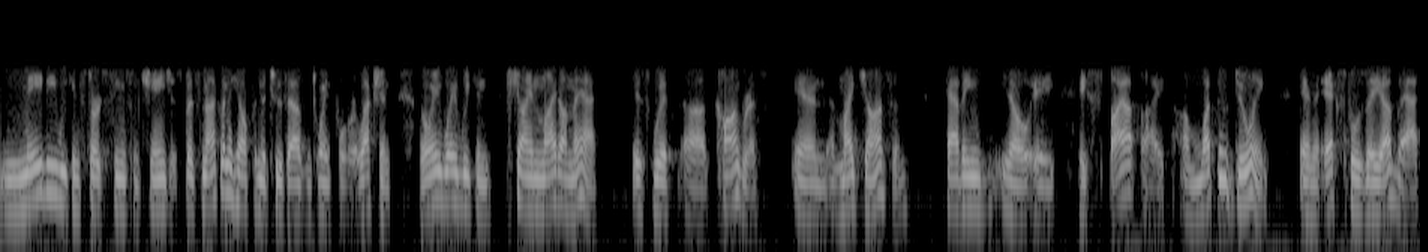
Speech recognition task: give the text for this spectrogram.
maybe we can start seeing some changes, but it's not going to help in the 2024 election. The only way we can shine light on that is with uh, Congress and Mike Johnson having, you know, a a spotlight on what they're doing and an expose of that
